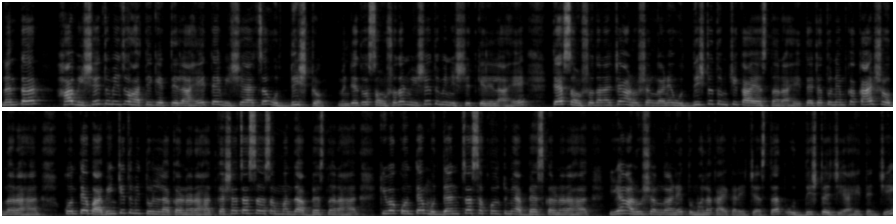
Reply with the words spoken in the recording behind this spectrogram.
नंतर हा विषय तुम्ही जो हाती घेतलेला आहे त्या विषयाचं उद्दिष्ट म्हणजे जो संशोधन विषय तुम्ही निश्चित केलेला आहे त्या संशोधनाच्या अनुषंगाने उद्दिष्ट तुमची काय असणार आहे त्याच्यातून नेमकं काय शोधणार आहात कोणत्या बाबींची तुम्ही तुलना करणार आहात कशाचा सहसंबंध अभ्यासणार आहात किंवा कोणत्या मुद्द्यांचा सखोल तुम्ही अभ्यास करणार आहात या अनुषंगाने तुम्हाला काय करायचे असतात उद्दिष्ट जी आहे त्यांची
